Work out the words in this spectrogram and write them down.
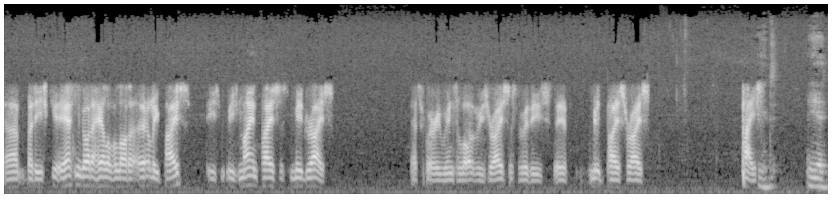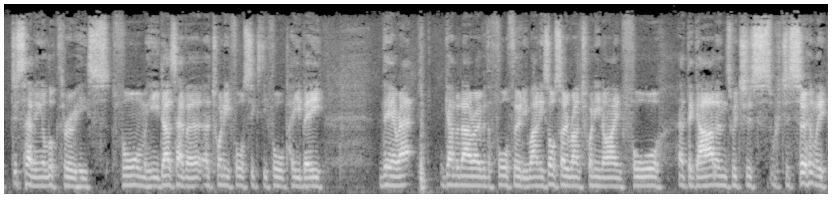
uh, but he hasn't got a hell of a lot of early pace. His, his main pace is mid race. That's where he wins a lot of his races with his uh, mid pace race pace. Yeah, just having a look through his form, he does have a, a 24.64 PB there at Gunnedah over the 431. He's also run 29.4 at the Gardens, which is which is certainly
